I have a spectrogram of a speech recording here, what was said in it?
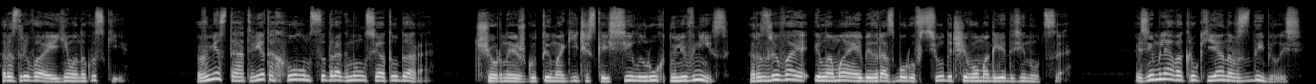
разрывая его на куски. Вместо ответа Холм содрогнулся от удара. Черные жгуты магической силы рухнули вниз, разрывая и ломая без разбору все, до чего могли дотянуться. Земля вокруг Яна вздыбилась,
